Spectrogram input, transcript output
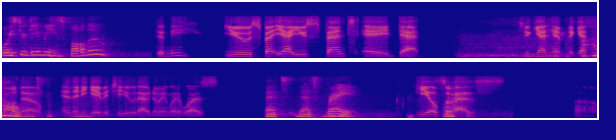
Oyster gave me his Faldo. didn't he? You spent. Yeah, you spent a debt to get him to get Oh. Faldo, and then he gave it to you without knowing what it was. That's that's right. He also Okay. has. Um,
